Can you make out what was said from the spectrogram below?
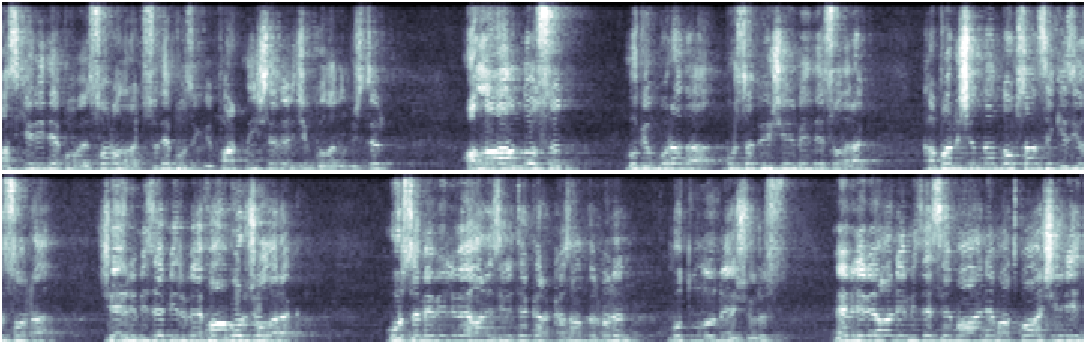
askeri depo ve son olarak su deposu gibi farklı işlevler için kullanılmıştır. Allah'a hamdolsun bugün burada Bursa Büyükşehir Belediyesi olarak kapanışından 98 yıl sonra şehrimize bir vefa borcu olarak Bursa Mevlevi Hanesi'ni tekrar kazandırmanın mutluluğunu yaşıyoruz. Mevlevi Hanemize semahane matbaa şerif,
